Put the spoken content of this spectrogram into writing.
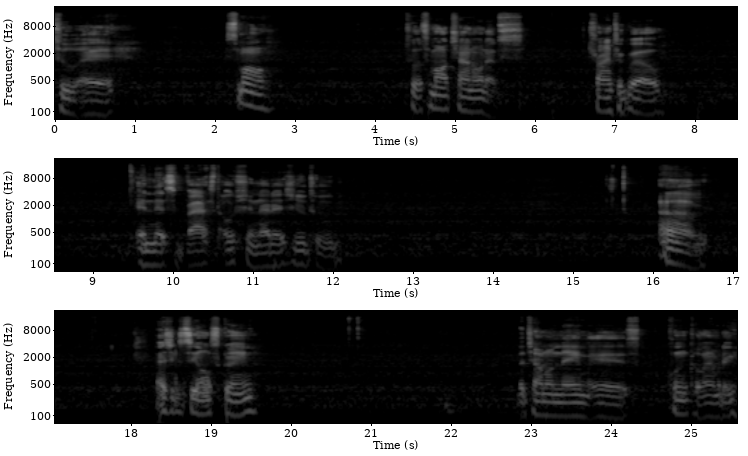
to a small to a small channel that's trying to grow in this vast ocean that is YouTube. Um, as you can see on screen, the channel name is Queen Calamity.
